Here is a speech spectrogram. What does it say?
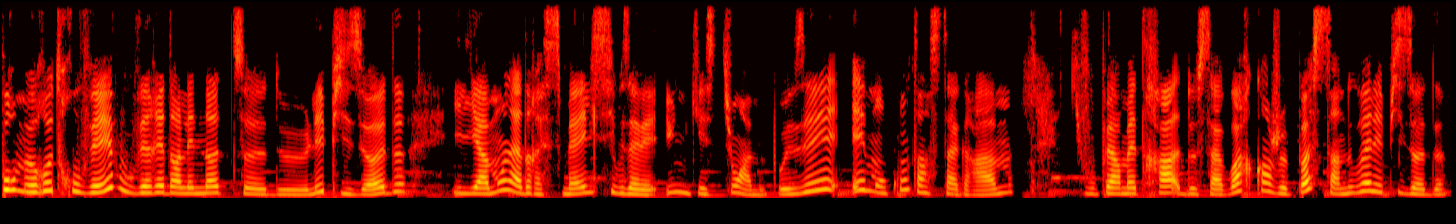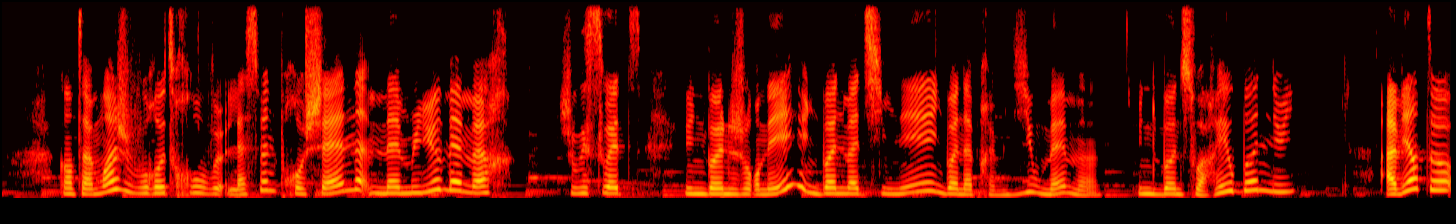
Pour me retrouver, vous verrez dans les notes de l'épisode, il y a mon adresse mail si vous avez une question à me poser et mon compte Instagram qui vous permettra de savoir quand je poste un nouvel épisode. Quant à moi, je vous retrouve la semaine prochaine, même lieu, même heure. Je vous souhaite une bonne journée, une bonne matinée, une bonne après-midi ou même une bonne soirée ou bonne nuit. À bientôt!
